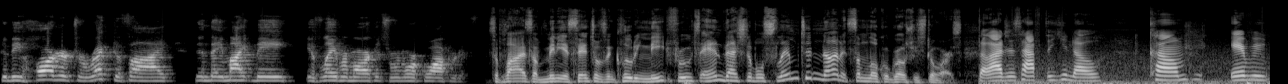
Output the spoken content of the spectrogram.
to be harder to rectify than they might be if labor markets were more cooperative. Supplies of many essentials, including meat, fruits, and vegetables, slim to none at some local grocery stores. So I just have to, you know, come every,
